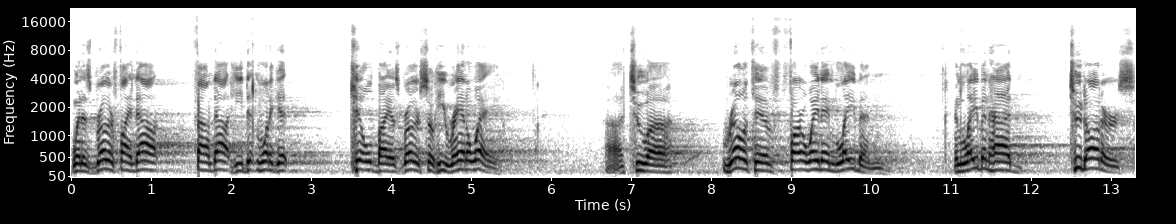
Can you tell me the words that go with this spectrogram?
when his brother find out, found out, he didn't want to get killed by his brother, so he ran away uh, to a relative far away named Laban. And Laban had two daughters.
